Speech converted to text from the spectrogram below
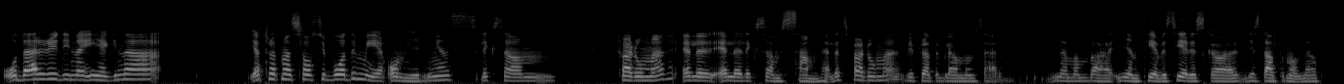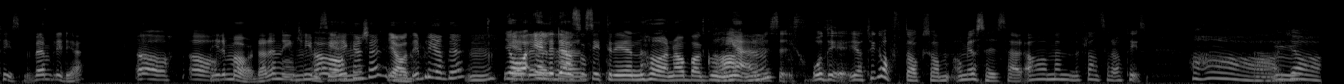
Och där är det dina egna. Jag tror att man slåss ju både med omgivningens liksom fördomar eller, eller liksom samhällets fördomar. Vi pratar ibland om så här när man bara i en tv-serie ska gestalta någon med autism. Vem blir det? Ja, ja. Blir det mördaren i en krimserie kanske? Ja, det blev det. ja eller eller, den den här- som sitter i en hörna och bara gungar. Precis. Och det, jag tycker ofta också om, om jag säger så här, ja men Frans har autism. Jaha, ja,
